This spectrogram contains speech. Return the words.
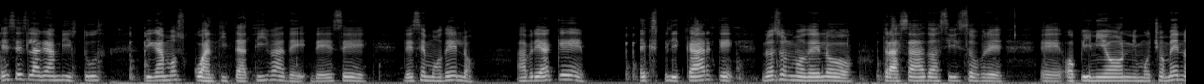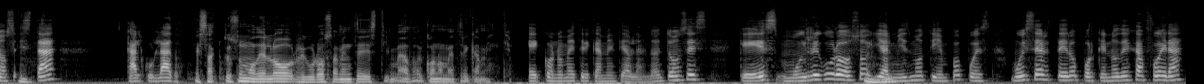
Esa es la gran virtud, digamos, cuantitativa de, de, ese, de ese modelo. Habría que explicar que no es un modelo trazado así sobre eh, opinión, ni mucho menos. Está calculado, Exacto, es un modelo rigurosamente estimado econométricamente. econométricamente hablando. Entonces, que es muy riguroso y al mismo tiempo, pues, muy certero porque no deja fuera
